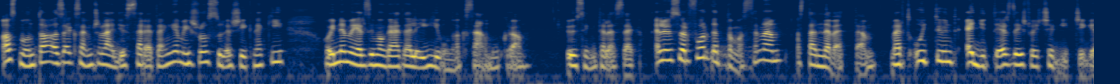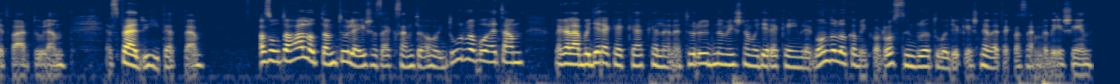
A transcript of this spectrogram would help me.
Azt mondta, az exem családja szeret engem, és rosszul esik neki, hogy nem érzi magát elég jónak számukra. Őszinte leszek. Először forgattam a szemem, aztán nevettem, mert úgy tűnt, együttérzést vagy segítséget vár tőlem. Ez feldühítette. Azóta hallottam tőle is az exemtől, hogy durva voltam, legalább a gyerekekkel kellene törődnöm, és nem a gyerekeimre gondolok, amikor rossz indulatú vagyok, és nevetek a szenvedésén.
